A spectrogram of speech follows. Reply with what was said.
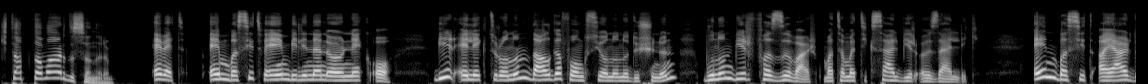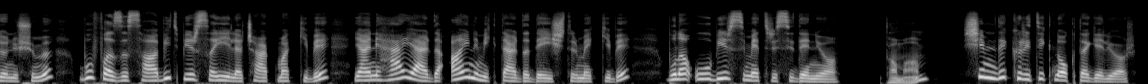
Kitapta vardı sanırım. Evet, en basit ve en bilinen örnek o. Bir elektronun dalga fonksiyonunu düşünün. Bunun bir fazı var, matematiksel bir özellik. En basit ayar dönüşümü bu fazı sabit bir sayıyla çarpmak gibi, yani her yerde aynı miktarda değiştirmek gibi. Buna U1 simetrisi deniyor. Tamam. Şimdi kritik nokta geliyor.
